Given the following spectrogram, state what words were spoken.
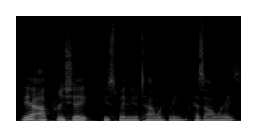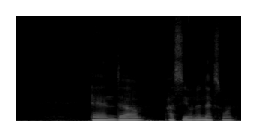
yeah, I appreciate you spending your time with me as always. And um, I'll see you on the next one.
